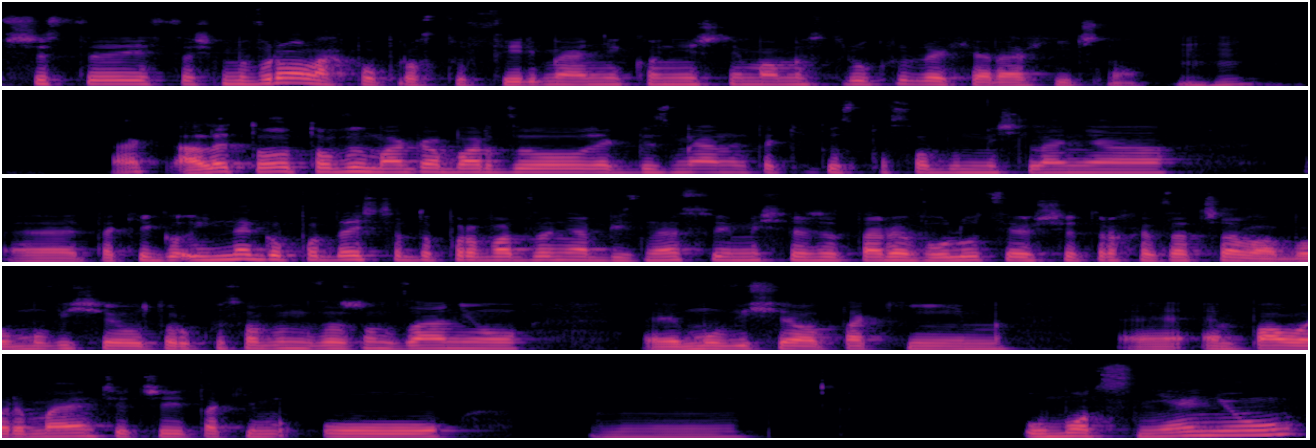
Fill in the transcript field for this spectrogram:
wszyscy jesteśmy w rolach po prostu w firmie, a niekoniecznie mamy strukturę hierarchiczną. Mhm tak? ale to, to wymaga bardzo jakby zmiany takiego sposobu myślenia, e, takiego innego podejścia do prowadzenia biznesu i myślę, że ta rewolucja już się trochę zaczęła, bo mówi się o turkusowym zarządzaniu, e, mówi się o takim e, empowermencie, czyli takim u, um, umocnieniu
